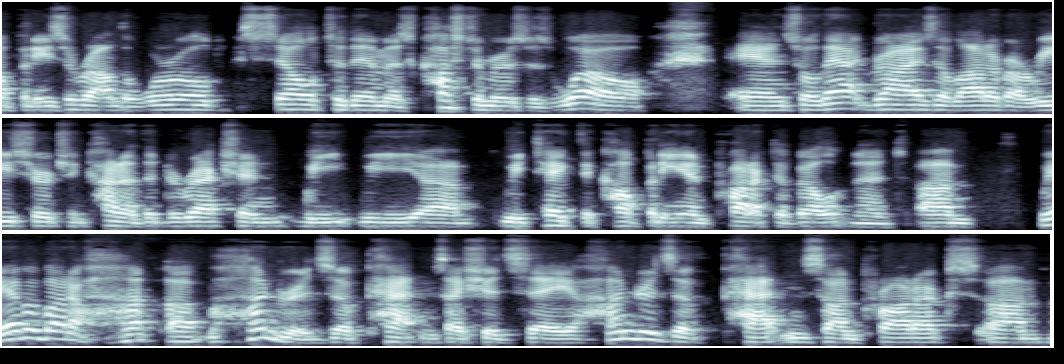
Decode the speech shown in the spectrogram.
companies around the world sell to them as customers as well. And so that drives a lot of our research and kind of the direction we we uh, we take the company in product development. Um, we have about a, uh, hundreds of patents, I should say, hundreds of patents on products. Um,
